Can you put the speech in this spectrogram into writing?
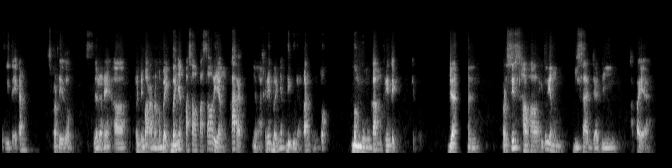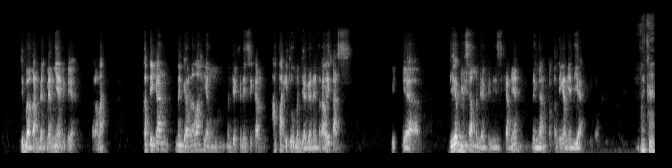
UU ITE kan seperti itu. Sebenarnya uh, pencemaran nama baik banyak pasal-pasal yang karet yang akhirnya banyak digunakan untuk membungkam kritik. Gitu. Dan persis hal-hal itu yang bisa jadi apa ya jebakan Batman-nya gitu ya. Karena ketika negara lah yang mendefinisikan apa itu menjaga netralitas, ya dia bisa mendefinisikannya dengan kepentingannya dia. Gitu. Oke, okay.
